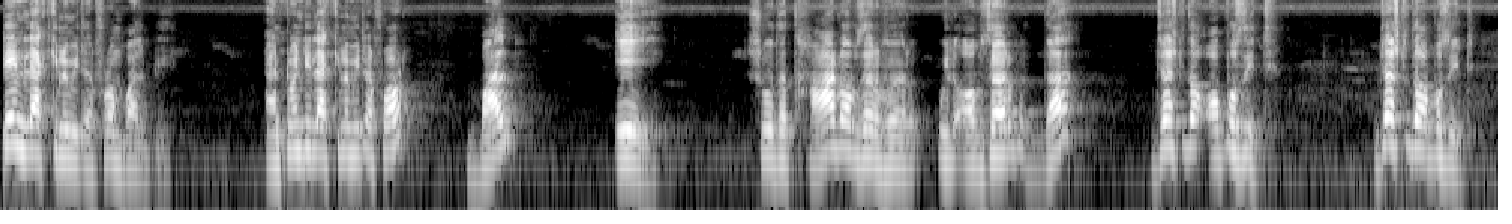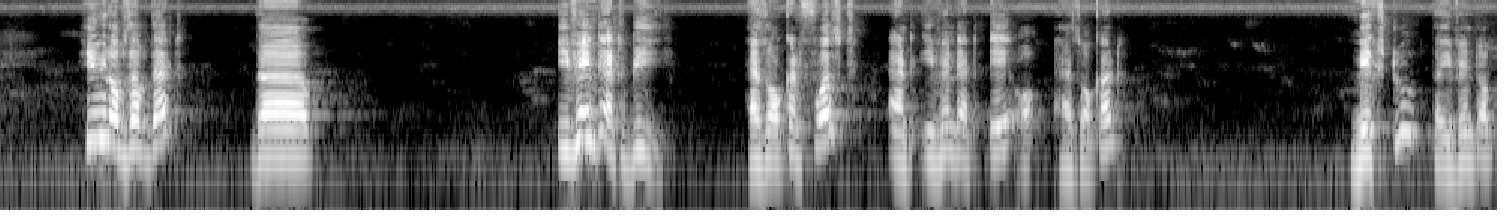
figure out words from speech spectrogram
10 lakh kilometer from bulb B and 20 lakh kilometer for bulb A. So the third observer will observe the just the opposite, just the opposite. He will observe that the event at B has occurred first and event at A has occurred next to the event of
